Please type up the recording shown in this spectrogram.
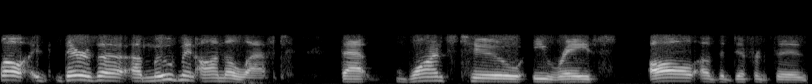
Well, there's a, a movement on the left that wants to erase all of the differences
